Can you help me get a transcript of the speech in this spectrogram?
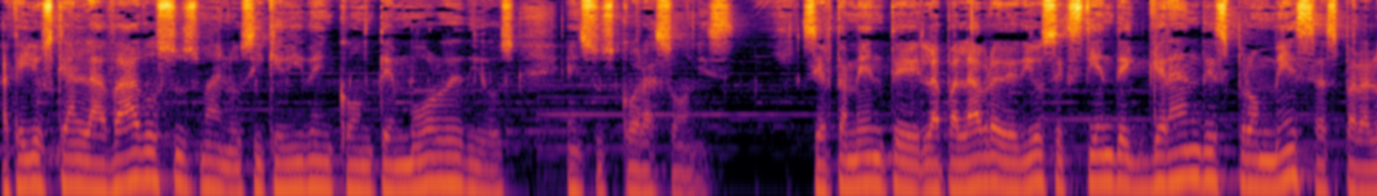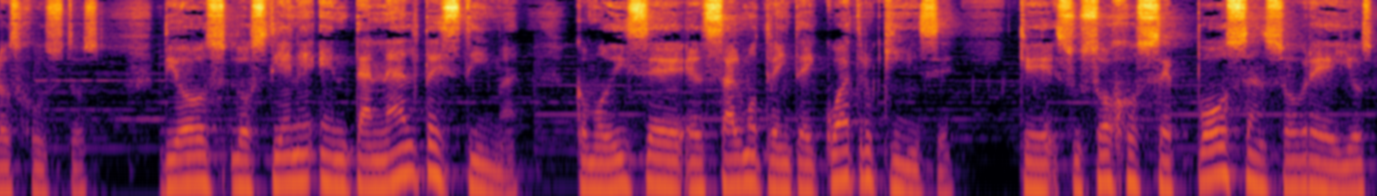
aquellos que han lavado sus manos y que viven con temor de Dios en sus corazones. Ciertamente la palabra de Dios extiende grandes promesas para los justos. Dios los tiene en tan alta estima, como dice el Salmo 34:15, que sus ojos se posan sobre ellos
